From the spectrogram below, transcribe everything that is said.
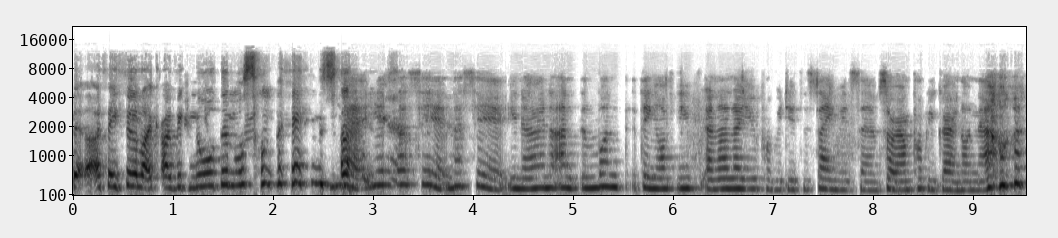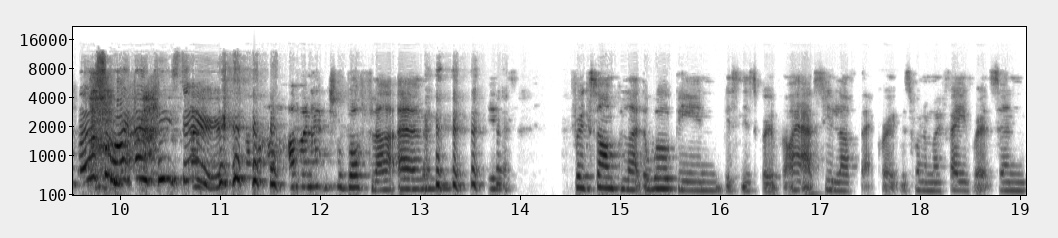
that they feel like I've ignored them or something. So. Yeah, yeah, that's it, that's it. You know, and and, and one thing I've you and I know you probably did the same is um, sorry, I'm probably going on now. that's all right. No, please do. I'm, an actual boffler. Um, for example, like the Wellbeing Business Group, I absolutely love that group. It's one of my favourites, and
